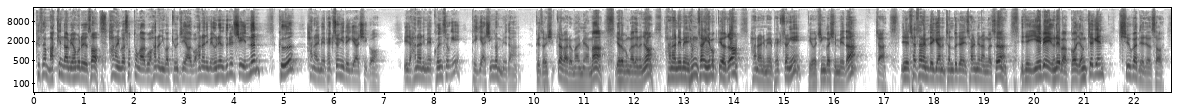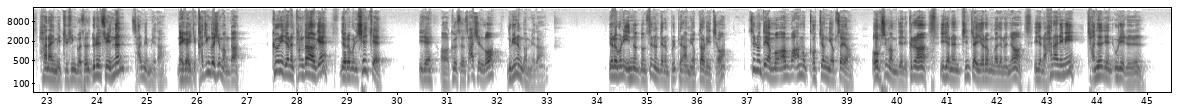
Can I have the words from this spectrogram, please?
그래서 막힌 담이 허물어서 하나님과 소통하고 하나님과 교제하고 하나님의 은혜를 누릴 수 있는 그 하나님의 백성이 되게 하시고 이제 하나님의 권속이 되게 하신 겁니다. 그래서 십자가로 말미암아 여러분과는요 하나님의 형상이 회복되어져 하나님의 백성이 되어진 것입니다. 자 이제 새 사람이 되게 하는 전도자의 삶이라는 것은 이제 예배의 은혜 받고 영적인 치유가 되어서 하나님이 주신 것을 누릴 수 있는 삶입니다. 내가 이제 가진 것이 뭔가 그걸 이제는 당당하게 여러분이 실제 이제 어, 그것을 사실로 누리는 겁니다. 여러분이 있는 돈 쓰는 데는 불편함이 없다고 그랬죠. 쓰는 데야 뭐, 뭐 아무 걱정이 없어요. 없으면 문제지. 그러나 이제는 진짜 여러분과 저는요, 이제는 하나님이 자녀된 우리를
